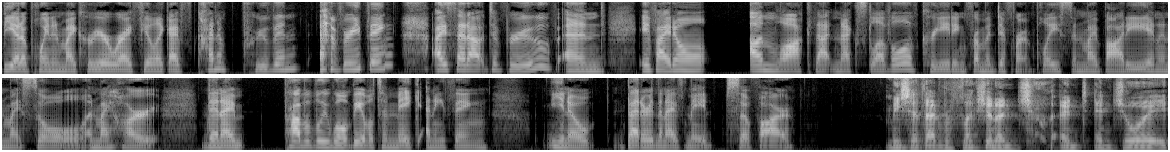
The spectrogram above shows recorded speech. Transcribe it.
be at a point in my career where i feel like i've kind of proven everything I set out to prove. And if I don't unlock that next level of creating from a different place in my body and in my soul and my heart, then I probably won't be able to make anything, you know, better than I've made so far. Misha, that reflection and and, and joy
